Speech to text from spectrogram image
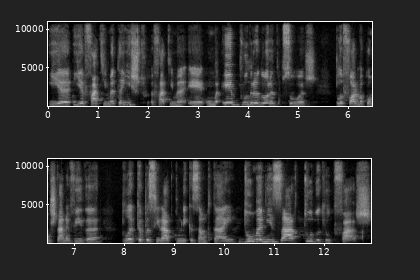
E a, e a Fátima tem isto. A Fátima é uma empoderadora de pessoas pela forma como está na vida, pela capacidade de comunicação que tem, de humanizar tudo aquilo que faz.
